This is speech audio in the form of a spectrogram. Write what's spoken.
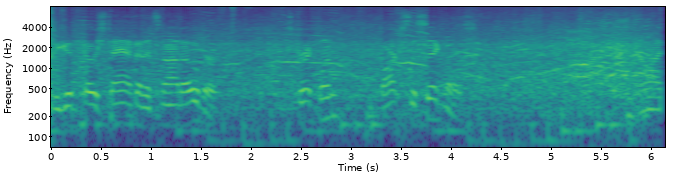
Pretty good first half, and it's not over. Strickland barks the signals. Now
